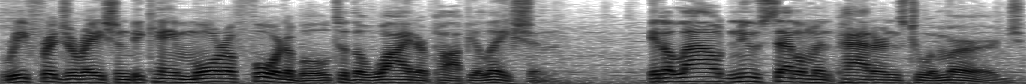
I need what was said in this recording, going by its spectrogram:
refrigeration became more affordable to the wider population. It allowed new settlement patterns to emerge.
